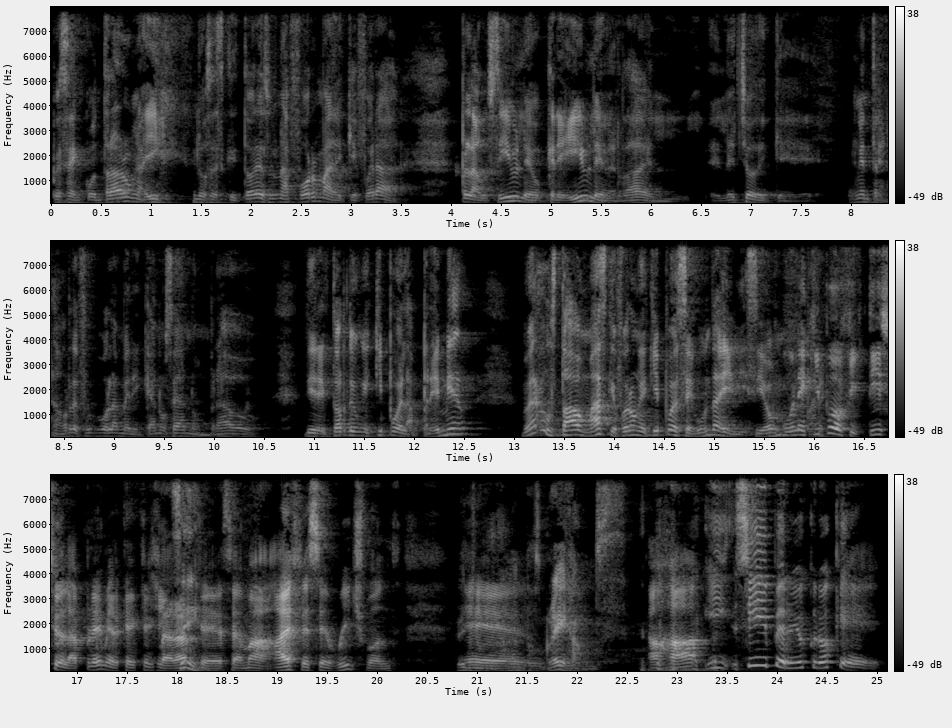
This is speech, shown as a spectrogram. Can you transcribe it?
pues encontraron ahí los escritores una forma de que fuera plausible o creíble, ¿verdad? El, el hecho de que un entrenador de fútbol americano sea nombrado director de un equipo de la Premier. Me hubiera gustado más que fuera un equipo de segunda división. Un equipo ficticio de la Premier que hay que aclarar que se llama AFC Richmond. Eh, los Greyhounds. Ajá. Y sí, pero yo creo que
